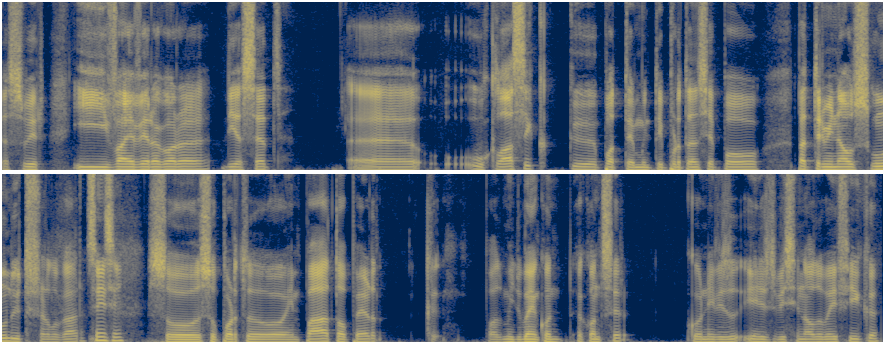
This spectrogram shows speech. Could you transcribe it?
a, subir. E vai haver agora, dia 7, eh, o clássico que pode ter muita importância para, o- para determinar o segundo e o terceiro lugar. Sim, sim. Se o, se o Porto empata ou perde, que pode muito bem acon- acontecer com o nível exibicional do Benfica.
